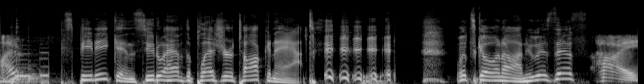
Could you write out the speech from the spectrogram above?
I. It's Pete Eakins. Who do I have the pleasure of talking at? What's going on? Who is this? Hi.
